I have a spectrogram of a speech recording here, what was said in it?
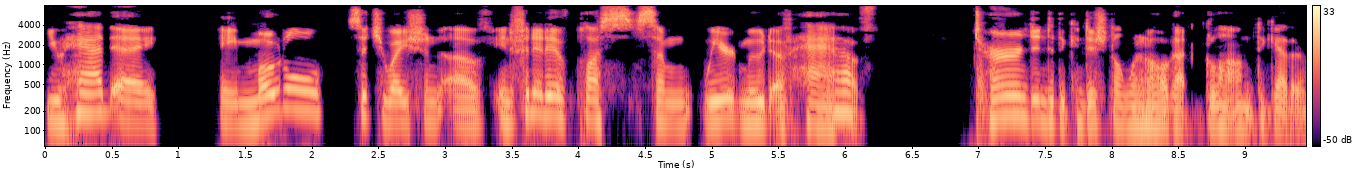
you had a a modal situation of infinitive plus some weird mood of have turned into the conditional when it all got glommed together.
